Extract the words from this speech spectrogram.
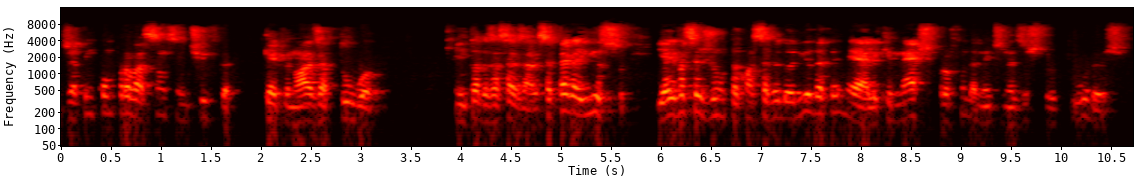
já tem comprovação científica que a hipnose atua em todas essas áreas. Você pega isso e aí você junta com a sabedoria da PNL, que mexe profundamente nas estruturas,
